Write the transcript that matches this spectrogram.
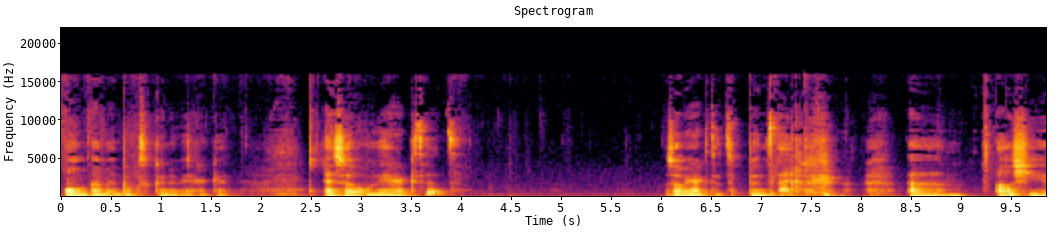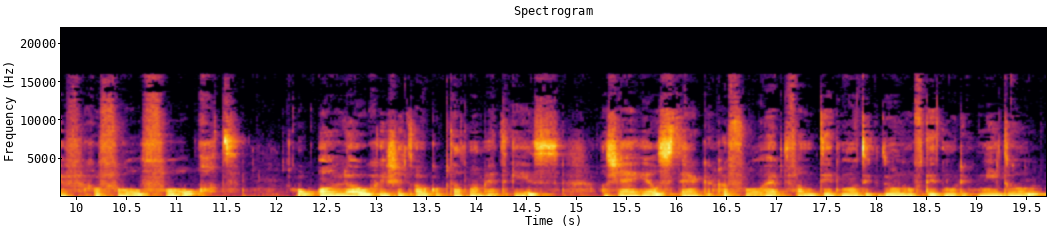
om aan mijn boek te kunnen werken. En zo werkt het. Zo werkt het, punt eigenlijk. Um, als je je gevoel volgt, hoe onlogisch het ook op dat moment is, als jij heel sterk een gevoel hebt van dit moet ik doen of dit moet ik niet doen,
